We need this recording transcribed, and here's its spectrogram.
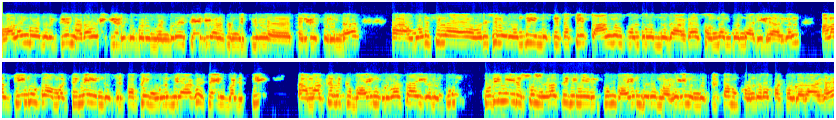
வழங்குவதற்கு நடவடிக்கை எடுக்கப்படும் என்று செய்தியாளர் சந்திப்பில் தெரிவித்திருந்தார். ஆஹ், ஒரு சில ஒரு சிலர் வந்து இந்த திட்டத்தை தாங்கள் கொண்டு வந்ததாக சொந்தம் கொண்டாடுகிறார்கள் ஆனால் திமுக மட்டுமே இந்த திட்டத்தை முழுமையாக செயல்படுத்தி மக்களுக்கு பயன் விவசாயிகளுக்கும் குடிநீருக்கும் நிலத்தடி நீருக்கும் பயன் பெறும் வகையில் இந்த திட்டம் கொண்டுவரப்பட்டுள்ளதாக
